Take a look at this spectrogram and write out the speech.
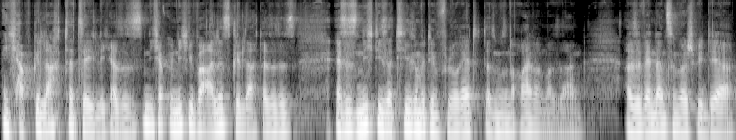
Ich habe gelacht tatsächlich. Also ist, ich habe nicht über alles gelacht. Also das, es ist nicht die Satire mit dem Florett, das muss man auch einfach mal sagen. Also wenn dann zum Beispiel der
